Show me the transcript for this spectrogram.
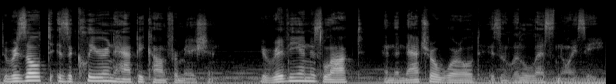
The result is a clear and happy confirmation. Your Rivian is locked and the natural world is a little less noisy.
